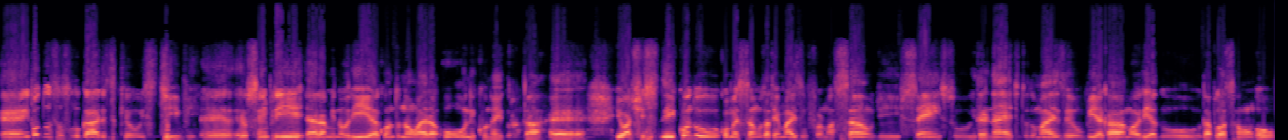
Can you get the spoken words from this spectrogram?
é, em todos os lugares que eu estive, é, eu sempre era minoria quando não era o único negro, tá? É, eu acho e quando começamos a ter mais informação de censo, internet, e tudo mais, eu via que a maioria do, da população ou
